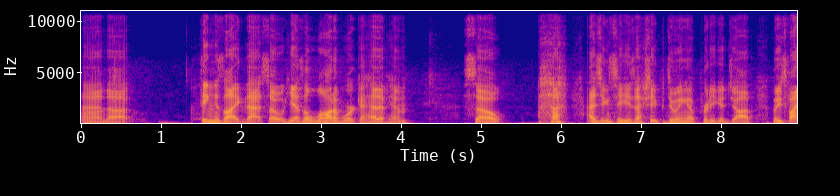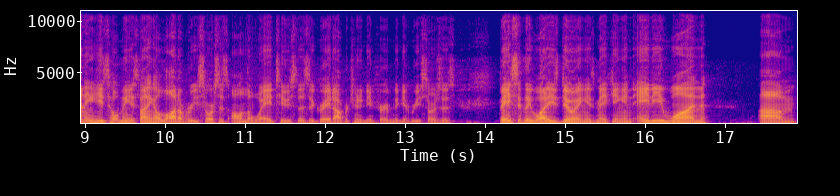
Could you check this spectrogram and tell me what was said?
and uh, things like that. So he has a lot of work ahead of him. So as you can see, he's actually doing a pretty good job. But he's finding, he told me he's finding a lot of resources on the way too. So this is a great opportunity for him to get resources. Basically what he's doing is making an 81 um,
